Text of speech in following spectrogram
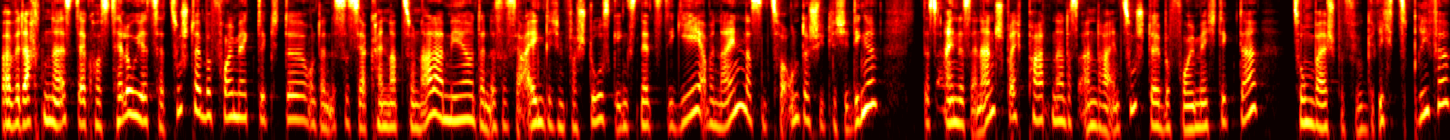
weil wir dachten, da ist der Costello jetzt der Zustellbevollmächtigte und dann ist es ja kein nationaler mehr und dann ist es ja eigentlich ein Verstoß gegen das NetzDG. Aber nein, das sind zwei unterschiedliche Dinge. Das eine ist ein Ansprechpartner, das andere ein Zustellbevollmächtigter zum Beispiel für Gerichtsbriefe.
